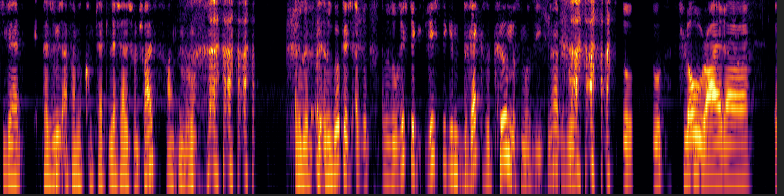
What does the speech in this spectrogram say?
die wir halt persönlich einfach nur komplett lächerlich und scheiße fanden. So. Also das, also wirklich, also, also so richtig, richtigen Dreck, so Kirmesmusik, ne? Also so, so, so Flowrider, äh,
